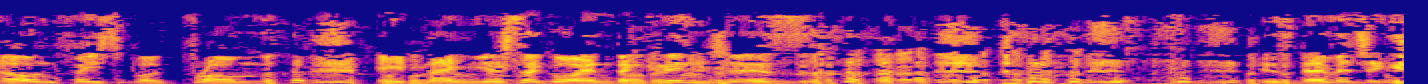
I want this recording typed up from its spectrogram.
own Facebook from eight Oh, nine no, years no. ago and the No, cringe is is damaging.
